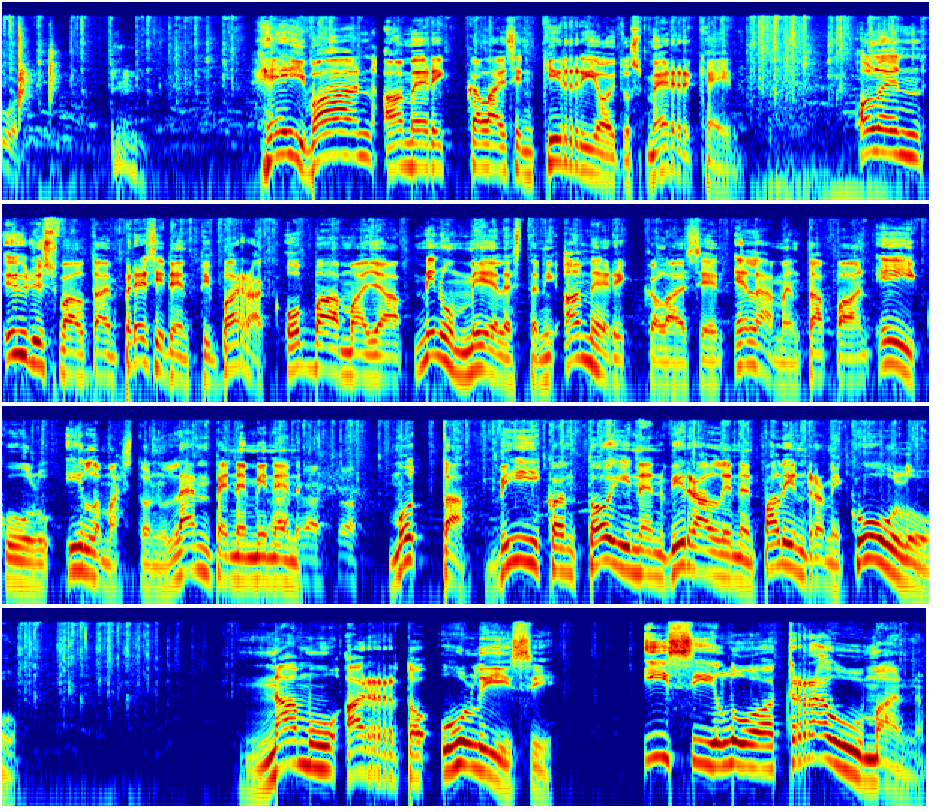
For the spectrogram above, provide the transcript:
good. Hei vaan amerikkalaisin kirjoitusmerkein. Olen Yhdysvaltain presidentti Barack Obama ja minun mielestäni amerikkalaiseen elämäntapaan ei kuulu ilmaston lämpeneminen, mutta viikon toinen virallinen palindromi kuuluu. Namu Arto Ulisi, isi luo trauman.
